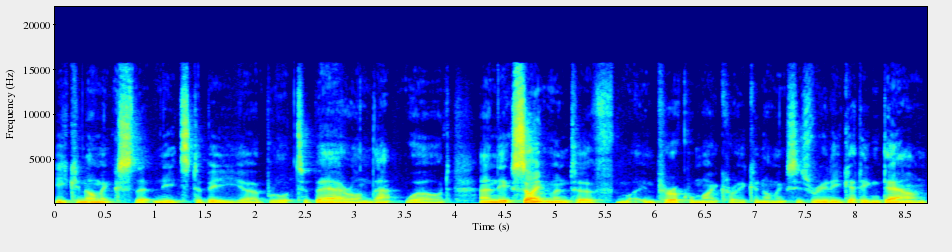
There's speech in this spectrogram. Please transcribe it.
economics that needs to be uh, brought to bear on that world. And the excitement of empirical microeconomics is really getting down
